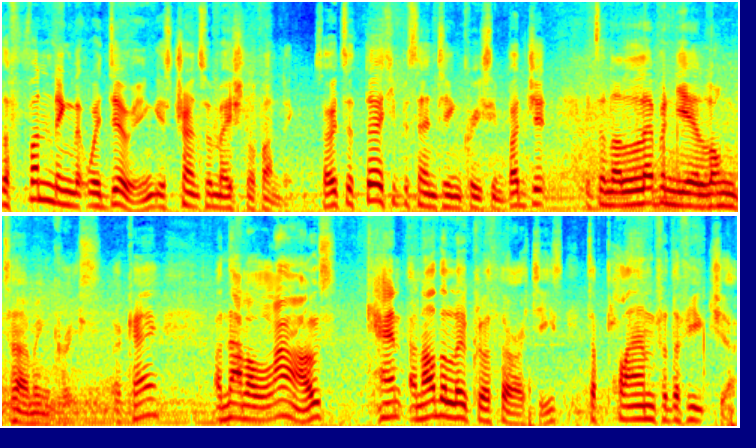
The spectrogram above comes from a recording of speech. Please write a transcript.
the funding that we're doing is transformational funding. So it's a 30% increase in budget. It's an 11 year long term increase, okay? And that allows Kent and other local authorities to plan for the future.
